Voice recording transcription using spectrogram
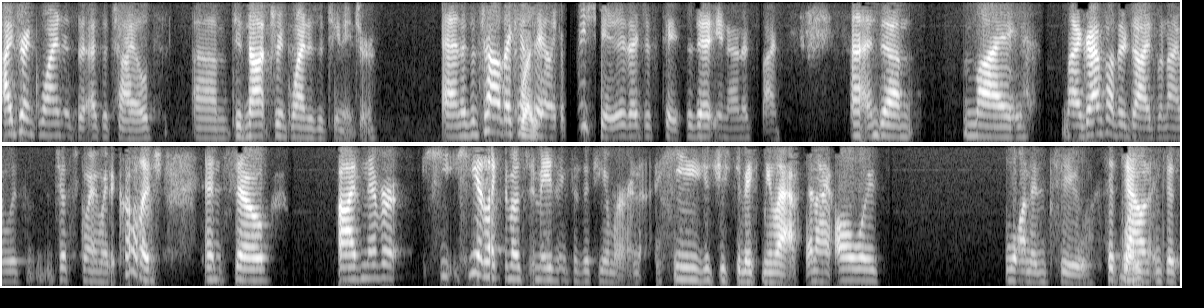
I drank wine as a, as a child, um, did not drink wine as a teenager, and as a child, I can't Right. say I like appreciated it. I just tasted it, you know, and it's fine. And um, my my grandfather died when I was just going away to college, and so I've never. He he had like the most amazing sense of humor, and he just used to make me laugh, and I always wanted to sit Right. down and just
